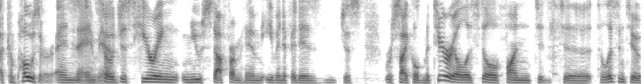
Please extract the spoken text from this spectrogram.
a composer and Same, and so yeah. just hearing new stuff from him even if it is just recycled material is still fun to to to listen to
